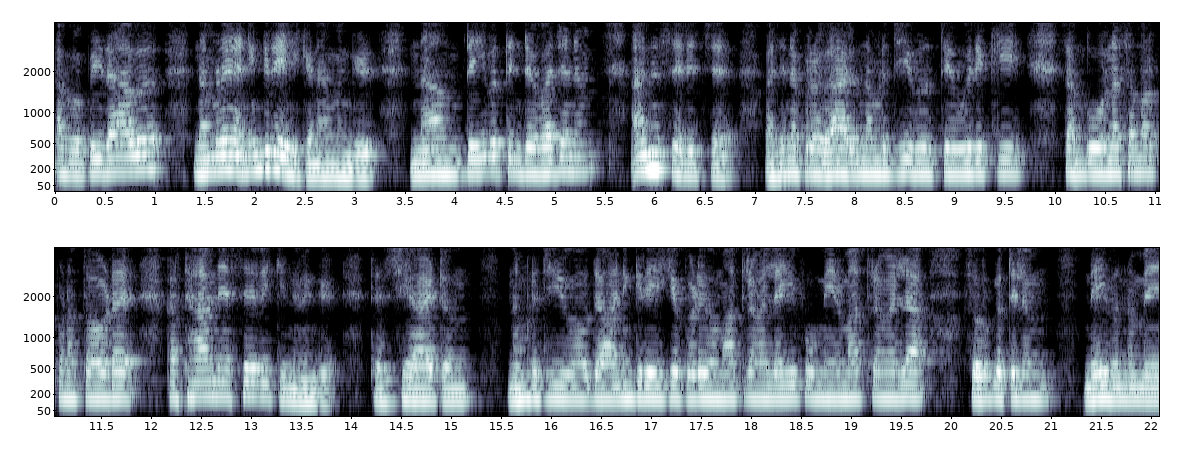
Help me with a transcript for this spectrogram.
അപ്പോൾ പിതാവ് നമ്മളെ അനുഗ്രഹിക്കണമെങ്കിൽ നാം ദൈവത്തിന്റെ വചനം അനുസരിച്ച് വചനപ്രകാരം നമ്മുടെ ജീവിതത്തെ ഒരുക്കി സമ്പൂർണ സമർപ്പണത്തോടെ കർത്താവിനെ സേവിക്കുന്നുവെങ്കിൽ തീർച്ചയായിട്ടും നമ്മുടെ ജീവിതം അനുഗ്രഹിക്കപ്പെടുക മാത്രമല്ല ഈ ഭൂമിയിൽ മാത്രമല്ല സ്വർഗത്തിലും ദൈവം നമ്മെ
